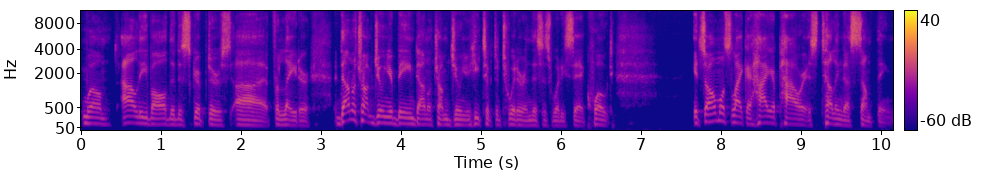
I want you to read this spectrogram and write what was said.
well, I'll leave all the descriptors uh, for later. Donald Trump Jr. being Donald Trump Jr., he took to Twitter and this is what he said, quote, it's almost like a higher power is telling us something.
